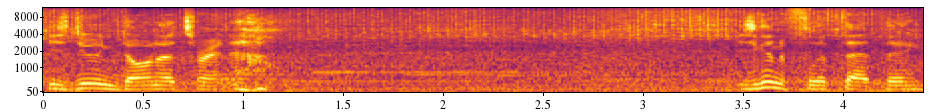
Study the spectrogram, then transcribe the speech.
He's doing donuts right now. He's gonna flip that thing.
